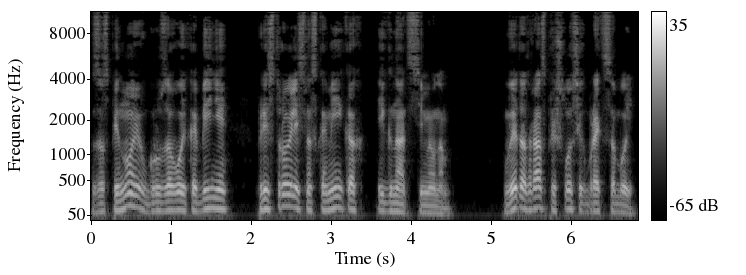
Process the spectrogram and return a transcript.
За спиной в грузовой кабине пристроились на скамейках Игнат с Семеном. В этот раз пришлось их брать с собой.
